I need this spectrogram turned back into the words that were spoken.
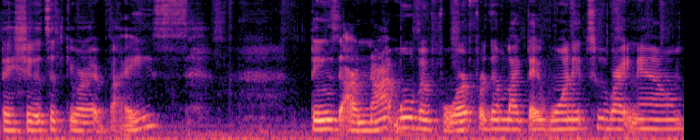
They should have took your advice. Things are not moving forward for them like they wanted to right now.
